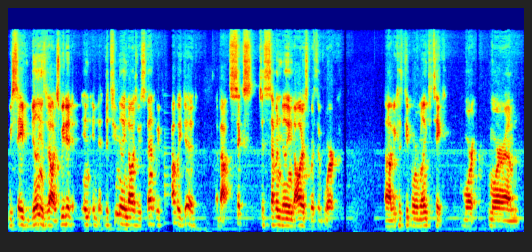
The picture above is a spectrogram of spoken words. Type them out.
We saved millions of dollars. We did in, in the two million dollars we spent. We probably did about six to seven million dollars worth of work uh, because people were willing to take more more um,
